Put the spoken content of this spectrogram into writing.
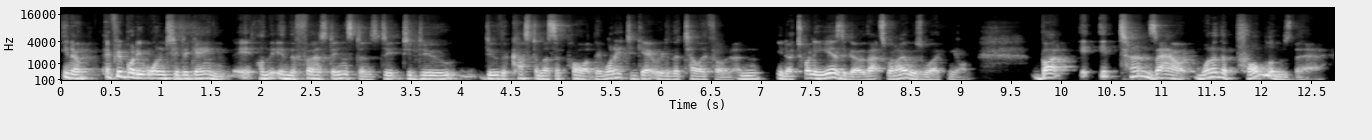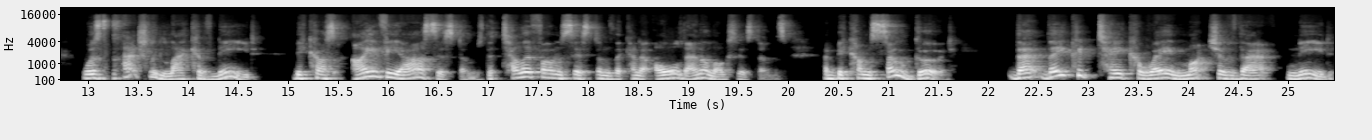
you know, everybody wanted again in the first instance to, to do do the customer support. They wanted to get rid of the telephone, and you know, 20 years ago, that's what I was working on. But it, it turns out one of the problems there was actually lack of need because IVR systems, the telephone systems, the kind of old analog systems, had become so good that they could take away much of that need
